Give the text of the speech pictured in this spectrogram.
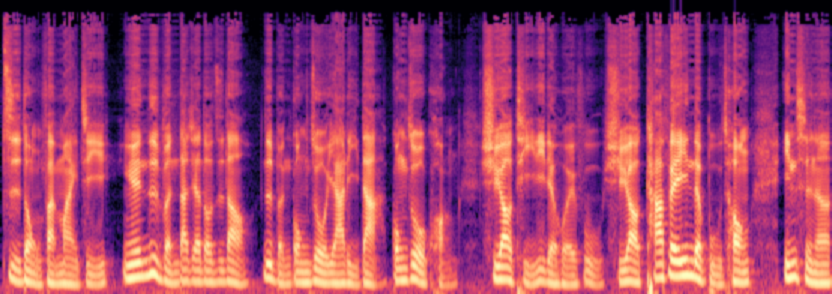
自动贩卖机，因为日本大家都知道，日本工作压力大，工作狂，需要体力的回复，需要咖啡因的补充，因此呢，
